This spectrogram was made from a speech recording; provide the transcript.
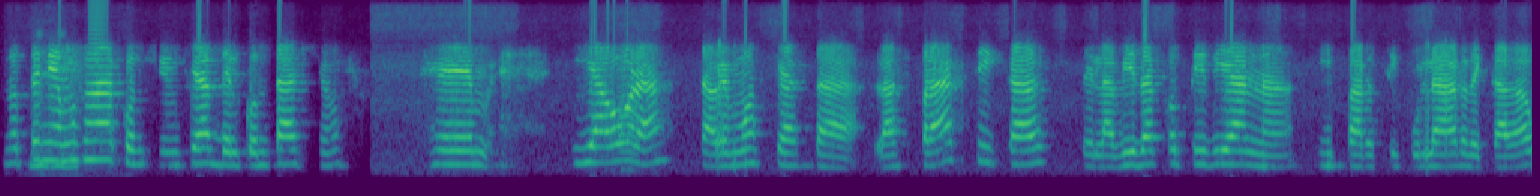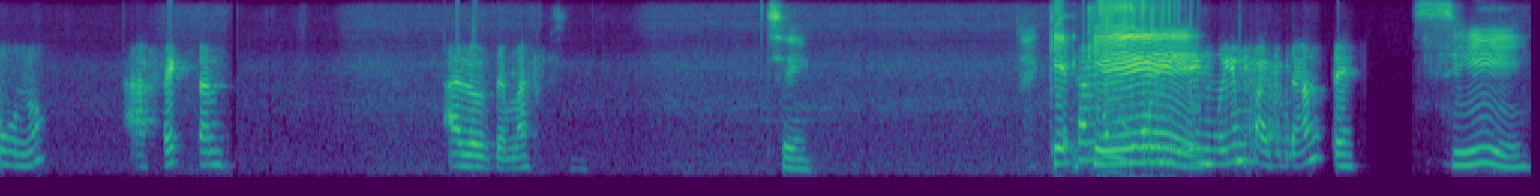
No teníamos una conciencia del contagio. Em, y ahora sabemos que hasta las prácticas de la vida cotidiana y particular de cada uno afectan a los demás. Sí. Que, es Muy, muy, impactante. Sí,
